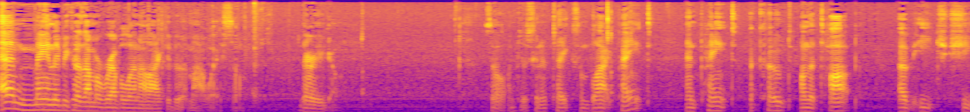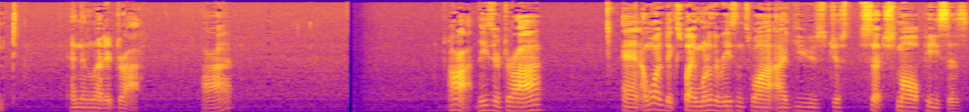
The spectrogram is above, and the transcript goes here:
and mainly because I'm a rebel and I like to do it my way, so there you go. So I'm just going to take some black paint and paint a coat on the top of each sheet and then let it dry. Alright? Alright, these are dry and I wanted to explain one of the reasons why I use just such small pieces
